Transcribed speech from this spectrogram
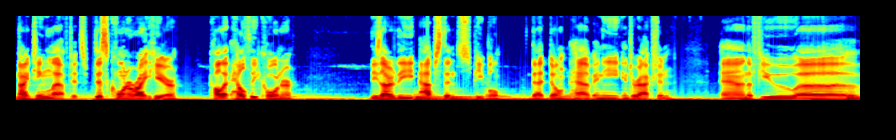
19 left. It's this corner right here. Call it healthy corner. These are the abstinence people. that don't have any interaction, and a few uh,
